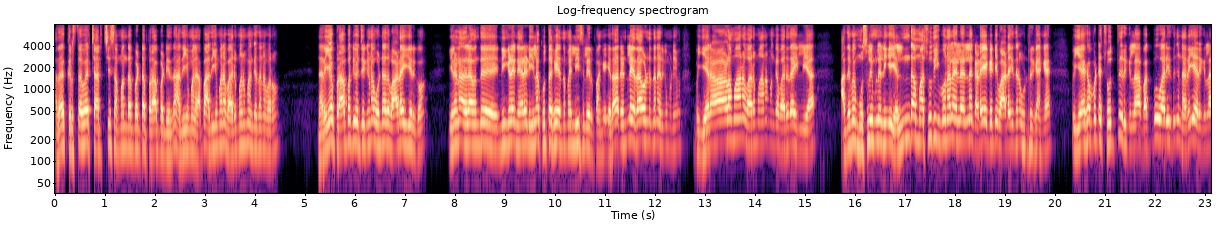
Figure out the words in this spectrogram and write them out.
அதாவது கிறிஸ்தவ சர்ச்சு சம்மந்தப்பட்ட ப்ராப்பர்ட்டி தான் அதிகமான அப்போ அதிகமான வருமானமும் அங்கே தானே வரும்? நிறைய ப்ராப்பர்ட்டி வச்சுருக்கீங்கன்னா ஒன்று அது வாடகை இருக்கும். இல்லைன்னா அதில் வந்து நீங்களே நேரடியெல்லாம் குத்தகை அந்த மாதிரி லீஸில் இருப்பாங்க. ஏதாவது ரெண்டில் ஏதாவது ஒன்று தானே இருக்க முடியும். இப்போ ஏராளமான வருமானம் அங்கே வருதா இல்லையா? அதுமாதிரி முஸ்லீமில் நீங்கள் எந்த மசூதிக்கு போனாலும் எல்லாம் எல்லாம் கடையை கட்டி வாடகை தானே விட்ருக்காங்க இப்போ ஏகப்பட்ட சொத்து இருக்குல்ல வக்பு வாரியத்துக்கு நிறைய இருக்குல்ல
